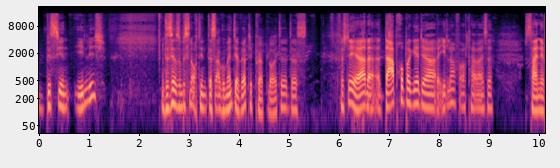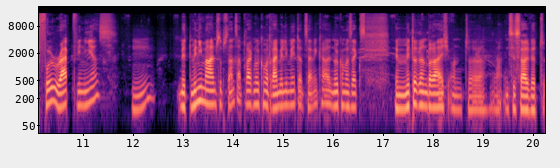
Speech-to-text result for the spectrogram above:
ein bisschen ähnlich. Und das ist ja so ein bisschen auch den, das Argument der Vertiprep-Leute, dass Verstehe, ja. Da, da propagiert ja der Edelhoff auch teilweise seine Full Wrap Veneers hm, mit minimalem Substanzabtrag 0,3 Millimeter zervikal, 0,6 im mittleren Bereich und äh, ja, inzissal wird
